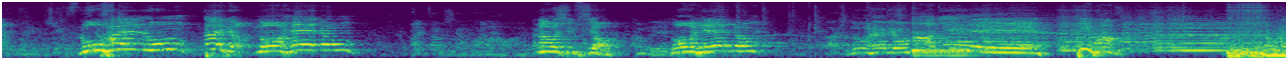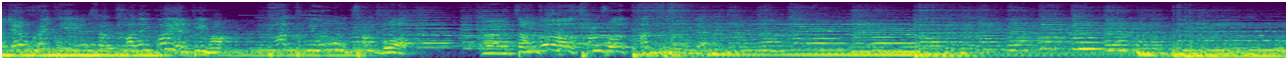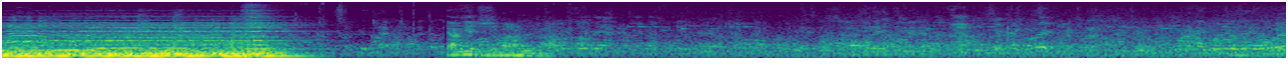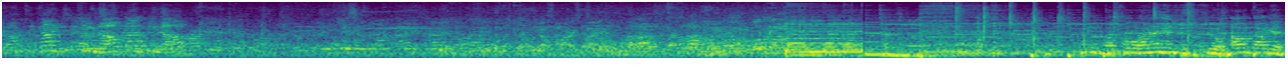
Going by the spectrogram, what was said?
卢怀荣代表罗海荣， 나오십시오。罗海荣 노혜룡 他的地方，什么宴会厅是他的表演地方，他提供场所，呃，整个场所他 큰 박수로 환영해 주십시오. 다음 단계.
